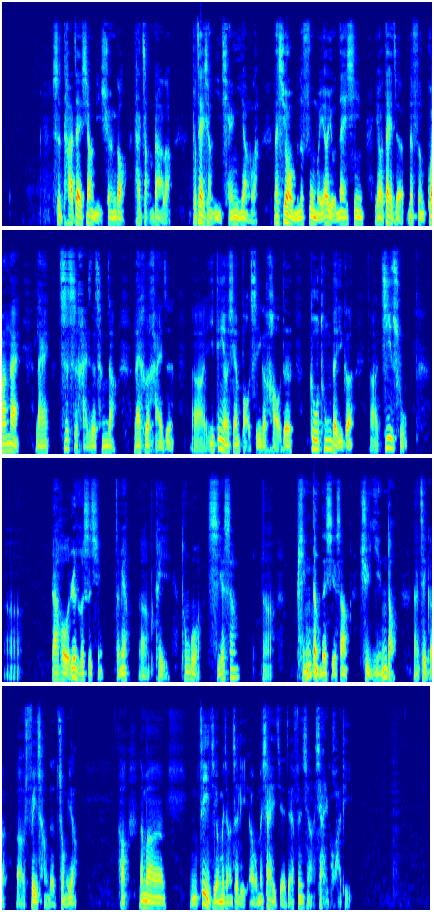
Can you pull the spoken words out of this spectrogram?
是他在向你宣告他长大了，不再像以前一样了。那希望我们的父母要有耐心，要带着那份关爱来支持孩子的成长，来和孩子啊，一定要先保持一个好的沟通的一个啊基础啊，然后任何事情怎么样啊，可以通过协商啊，平等的协商去引导，那这个呃非常的重要。好，那么嗯这一节我们讲这里啊，我们下一节再分享下一个话题。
